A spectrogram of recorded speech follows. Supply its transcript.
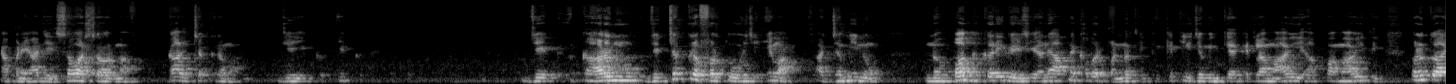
આપણે આજે સવાર સવારમાં કાલચક્રમાં જે એક એક જે કાળનું જે ચક્ર ફરતું હોય છે એમાં આ જમીનોનો પગ કરી ગઈ છે અને આપને ખબર પણ નથી કે કેટલી જમીન ક્યાં કેટલામાં આવી, આપવામાં આવી હતી. પરંતુ આ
